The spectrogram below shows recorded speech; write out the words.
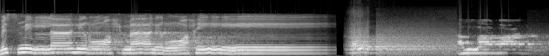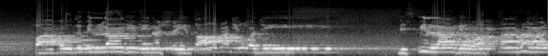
بسم الله الرحمن الرحيم. أما بعد فأعوذ بالله من الشيطان الرجيم. بسم الله الرحمن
